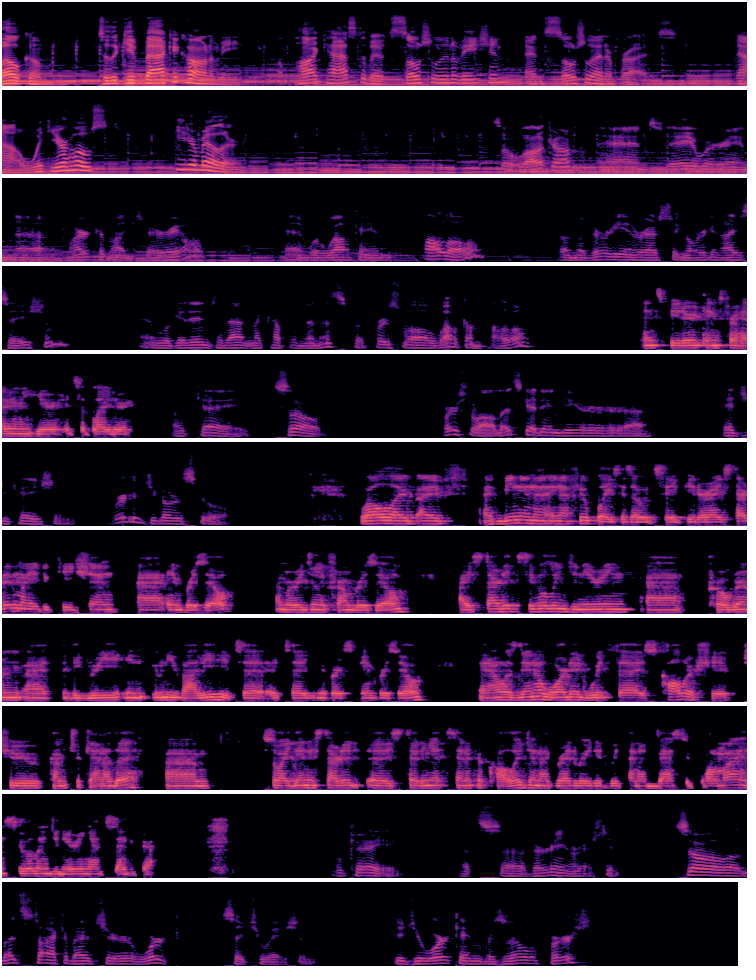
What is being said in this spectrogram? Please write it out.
Welcome to the Give Back Economy, a podcast about social innovation and social enterprise. Now, with your host, Peter Miller. So, welcome, and today we're in uh, Markham, Ontario, and we're welcoming Paulo from a very interesting organization, and we'll get into that in a couple of minutes. But first of all, welcome, Paulo. Thanks, Peter. Thanks for having me here. It's a pleasure. Okay, so first of all, let's get into your uh, education. Where did you go to school? Well, I've, I've, I've been in a, in a few places, I would say, Peter. I started my education uh, in Brazil. I'm originally from Brazil. I started civil engineering uh, program uh, degree in Univali. It's a, it's a university in Brazil. And I was then awarded with a scholarship to come to Canada. Um, so I then started uh, studying at Seneca College and I graduated with an advanced diploma in civil engineering at Seneca. Okay, that's uh, very interesting. So let's talk about your work situation. Did you work in Brazil first?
